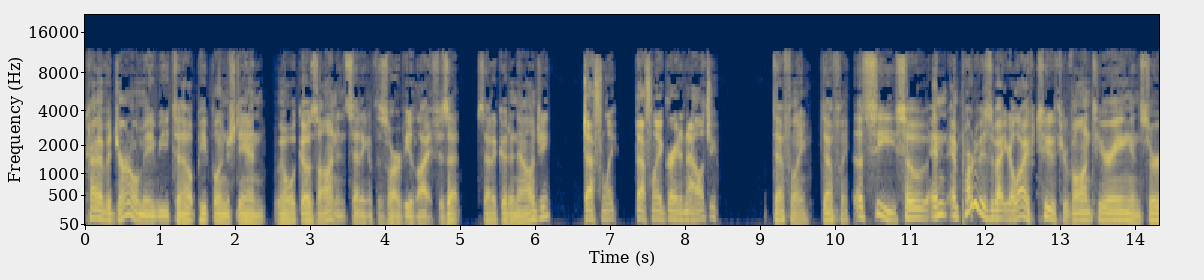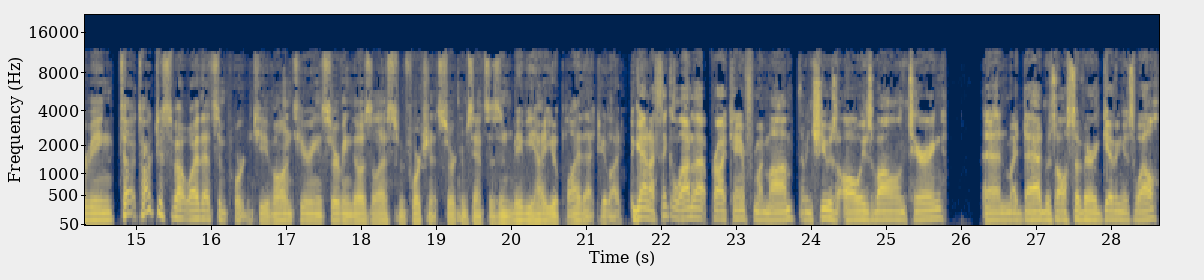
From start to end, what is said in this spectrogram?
kind of a journal maybe to help people understand you know, what goes on in setting up this RV life. Is that, is that a good analogy? Definitely. Definitely a great analogy. Definitely, definitely. Let's see. So, and and part of it is about your life too, through volunteering and serving. T- talk just about why that's important to you, volunteering and serving those less fortunate circumstances, and maybe how you apply that to your life. Again, I think a lot of that probably came from my mom. I mean, she was always volunteering. And my dad was also very giving as well.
